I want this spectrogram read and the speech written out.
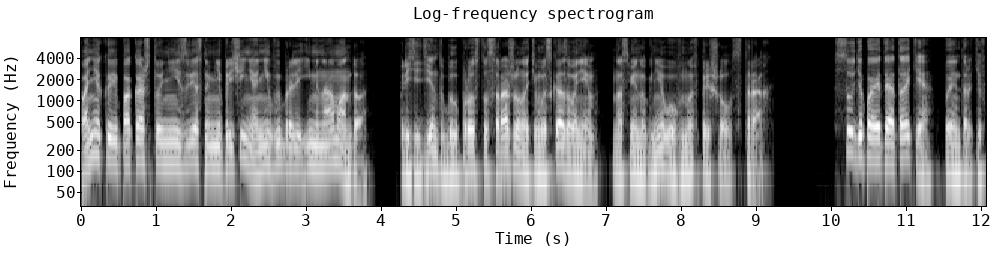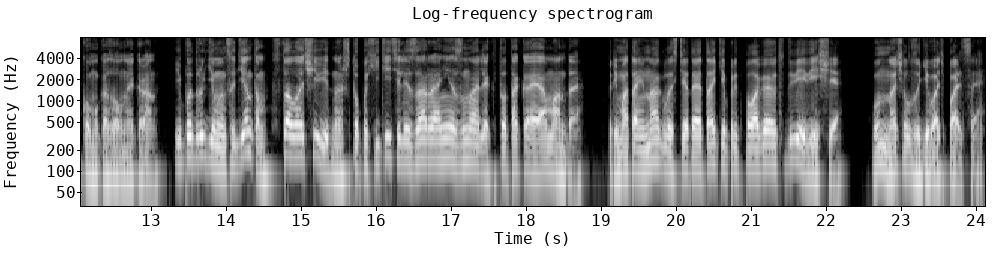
По некой пока что неизвестной мне причине они выбрали именно Аманду. Президент был просто сражен этим высказыванием, на смену гневу вновь пришел страх. Судя по этой атаке, Пейнтер кивком указал на экран, и по другим инцидентам стало очевидно, что похитители заранее знали, кто такая Аманда. Прямота и наглость этой атаки предполагают две вещи. Он начал загибать пальцы.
